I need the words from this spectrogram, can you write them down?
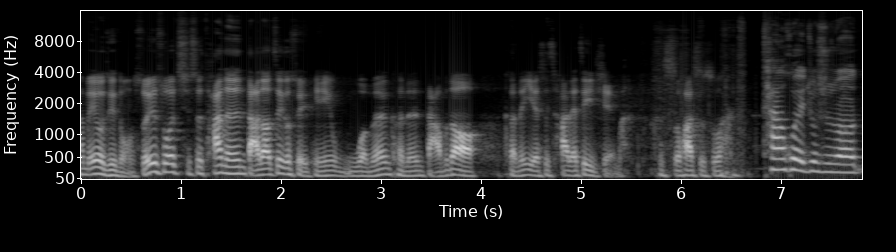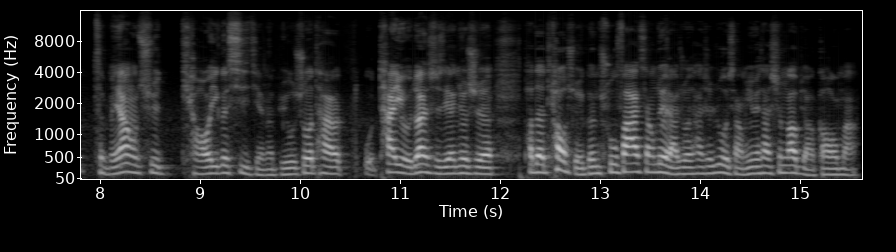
他没有这种，所以说其实他能达到这个水平，我们可能达不到，可能也是差在这一些嘛。实话实说，他会就是说怎么样去调一个细节呢？比如说他他有一段时间就是他的跳水跟出发相对来说他是弱项，因为他身高比较高嘛。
